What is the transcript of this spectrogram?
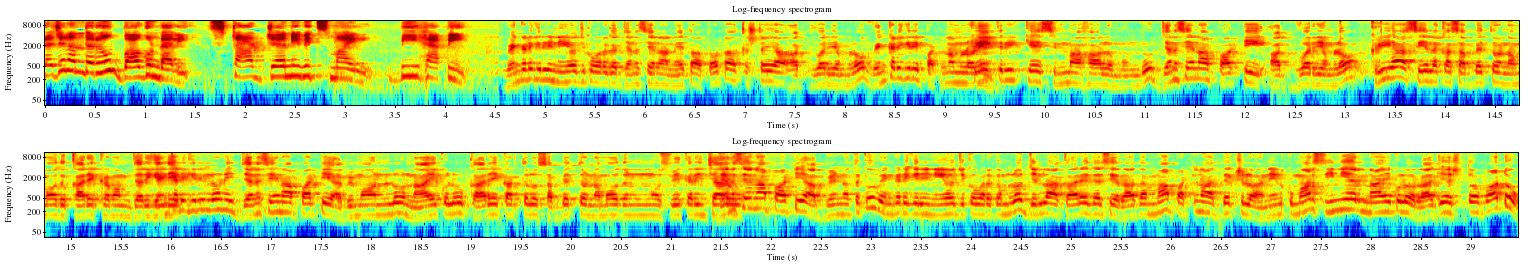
ప్రజలందరూ బాగుండాలి. Start journey with smile. Be happy. Venkatagiri నియోజకవర్గ జనసేన నేత తోట కృష్ణయ్య ఆధ్వర్యంలో వెంకటగిరి పట్టణంలోని త్రీ కే సినిమా హాల్ ముందు జనసేన పార్టీ ఆధ్వర్యంలో క్రియాశీలక సభ్యత్వ నమోదు కార్యక్రమం జరిగింది. వెంకటగిరిలోని జనసేన పార్టీ అభిమానులు నాయకులు కార్యకర్తలు సభ్యత్వ నమోదును స్వీకరించారు. జనసేన పార్టీ అభ్యున్నతకు వెంకటగిరి నియోజకవర్గంలో జిల్లా కార్యదర్శి రాధమ్మ పట్టణ అధ్యక్షులు అనిల్ కుమార్ సీనియర్ నాయకులు రాజేష్తో పాటు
